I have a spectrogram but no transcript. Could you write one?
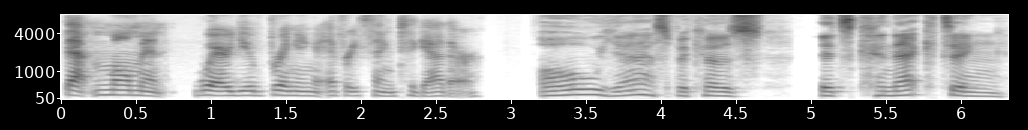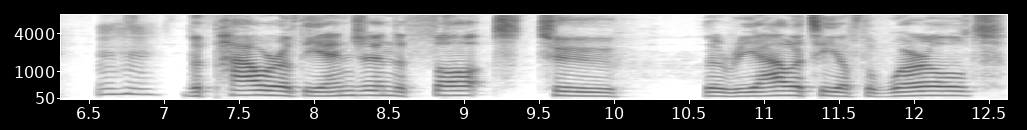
that moment where you're bringing everything together. Oh, yes, because it's connecting mm-hmm. the power of the engine, the thoughts to the reality of the world.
